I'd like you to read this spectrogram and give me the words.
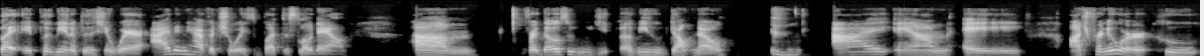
but it put me in a position where I didn't have a choice but to slow down. Um, for those who, of you who don't know, I am a entrepreneur who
